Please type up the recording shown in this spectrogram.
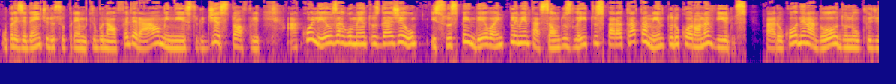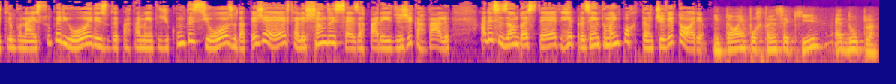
O presidente do Supremo Tribunal Federal, ministro Dias Toffoli, acolheu os argumentos da AGU e suspendeu a implementação dos leitos para o tratamento do coronavírus. Para o coordenador do Núcleo de Tribunais Superiores do Departamento de Contencioso da PGF, Alexandre César Paredes de Carvalho, a decisão do STF representa uma importante vitória. Então a importância aqui é dupla.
